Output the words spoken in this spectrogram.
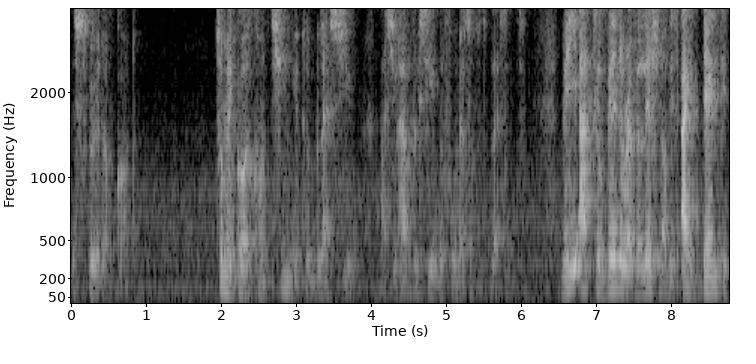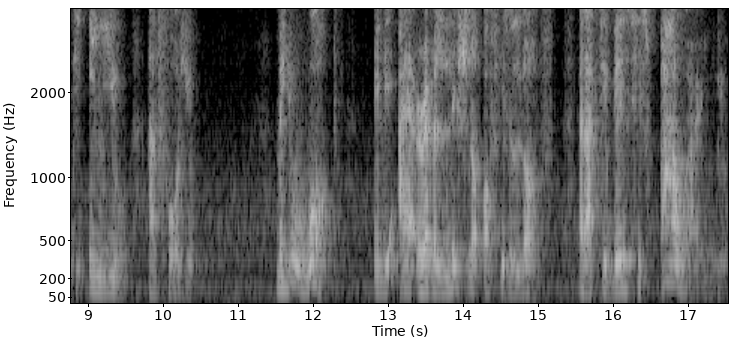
the Spirit of God. So may God continue to bless you as you have received the fullness of His blessings. May He activate the revelation of His identity in you and for you. May you walk in the uh, revelation of His love that activates His power in you.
